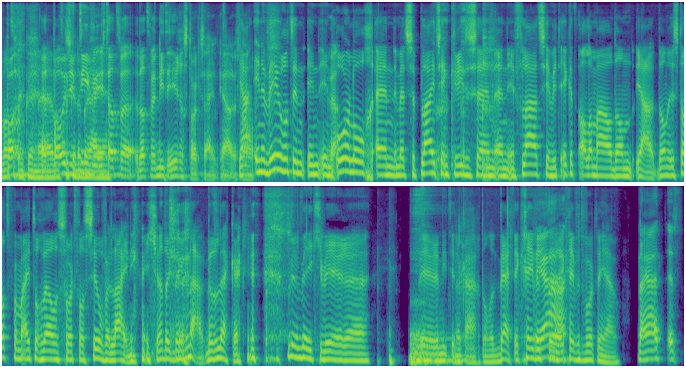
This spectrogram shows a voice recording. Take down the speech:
wat van kunnen Het positieve is dat we, dat we niet ingestort zijn. Ja, ja wel... in een wereld in, in, in ja. oorlog en met supply chain crisis en, en inflatie en weet ik het allemaal... Dan, ja, dan is dat voor mij toch wel een soort van silver lining. Weet je? Dat ik denk, nou, dat is lekker. een weekje weer, weer niet in elkaar gedonderd. Bert, ik geef, het, ja. ik geef het woord aan jou. Nou ja, het,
